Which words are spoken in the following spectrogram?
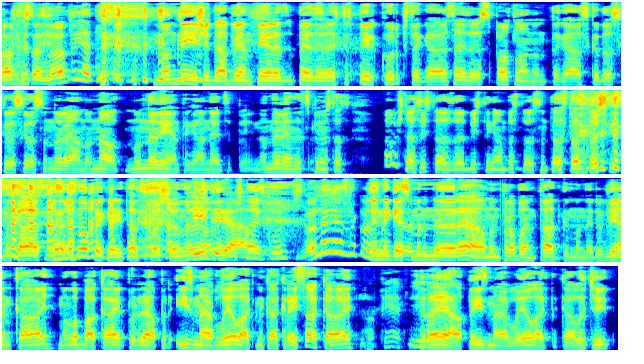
Pārmest tā nopietni. Man bija šī tāda viena pieredze pēdējā reize, kas pirka kurpes, tā kā es aizēju uz Sportlandu un tā kā skatos, skatos, skatos, un nu reāli, nu nav, nu neviena tā kā necepīja. Nu neviena necepīja, un tāds, oh, viņš tās izstāstīja, bija tā kā pastāst, un tās tās pašas, kas man kājās, es viņas nopirku arī tāds pašs. un, nu, Ideāli. neaiz kurpes. Man neviens neko Vienīgais man reāli, man problēma tāda, ka man ir viena kāja, man labā kāja ir par reāli par izmēru lielāka nekā kreisā kāja. Nopietni. Reāli pa izmēru lielāka, tā kā leģīt.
